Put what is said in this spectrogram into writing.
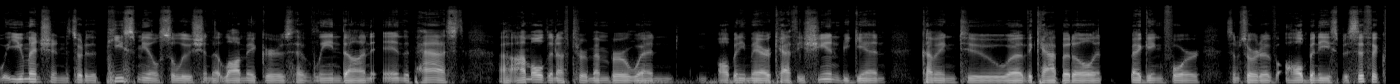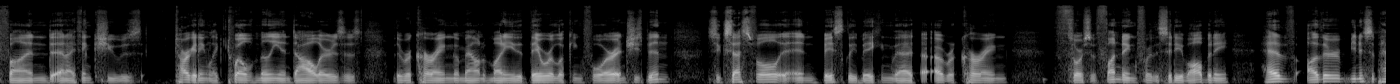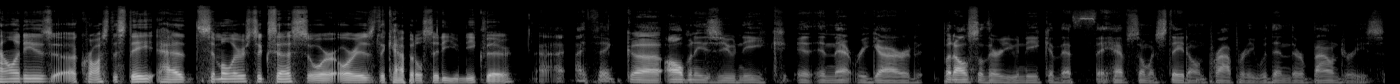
You mentioned sort of the piecemeal solution that lawmakers have leaned on in the past. Uh, I'm old enough to remember when Albany Mayor Kathy Sheehan began coming to uh, the Capitol and begging for some sort of Albany specific fund, and I think she was targeting like $12 million as the recurring amount of money that they were looking for. And she's been successful in basically making that a recurring source of funding for the city of Albany. Have other municipalities across the state had similar success, or, or is the capital city unique there? I, I think uh, Albany's unique in, in that regard, but also they're unique in that they have so much state owned property within their boundaries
